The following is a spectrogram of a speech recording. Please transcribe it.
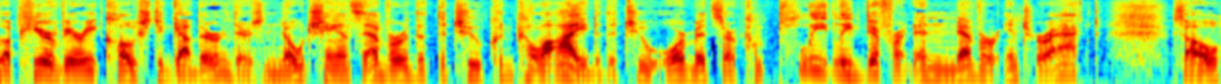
appear very close together, there's no chance ever that the two could collide. The two orbits are completely different and never interact. So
